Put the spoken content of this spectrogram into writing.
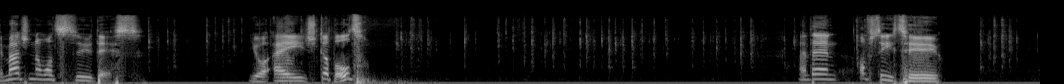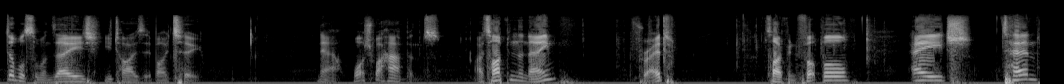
Imagine I want to do this. Your age doubled And then, obviously, to double someone's age, you times it by 2. Now, watch what happens. I type in the name, Fred, type in football, age 10,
